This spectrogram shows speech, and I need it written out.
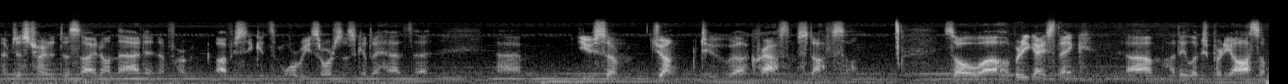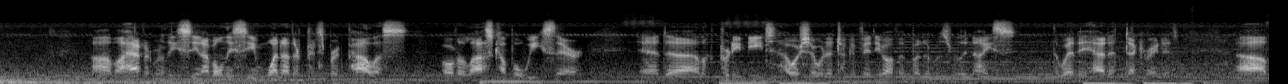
I'm just trying to decide on that, and obviously get some more resources because I had to um, use some junk to uh, craft some stuff. So, so uh, what do you guys think? Um, I think it looks pretty awesome. Um, I haven't really seen. I've only seen one other Pittsburgh Palace over the last couple weeks there, and uh, looked pretty neat. I wish I would have took a video of it, but it was really nice the way they had it decorated. Um,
